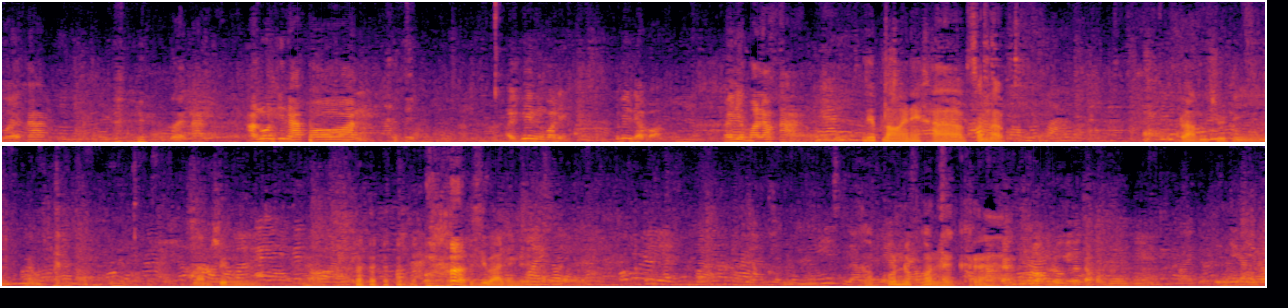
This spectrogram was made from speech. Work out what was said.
สวยครับสวยครับเอานุ่นที่นาพรไอ้พี่หนึ่งบอลดิพี่เดียวบอลไม่เดียวพอแล้วค่ะ เรียบร้อยนะครับสำหรับรำชุดนี้เนาะรำชุดนี้เนาะสิว่าจังเลยขอบคุณทุกคนนะครัจากบที่โลกกับลูกนี้ก็ตับมุ้งอืมมีร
